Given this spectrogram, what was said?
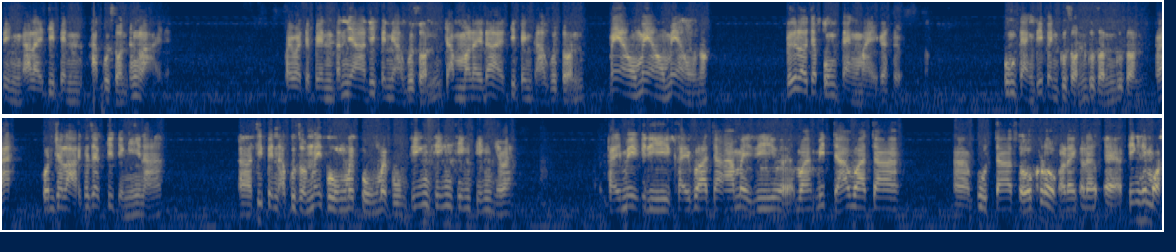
สิ่งอะไรที่เป็นอกุศลทั้งหลายเนี่ย ไม่ว่าจะเป็นสัญญาที่เป็นอกุศลจำอะไรได้ที่เป็นอกุศล ไม่เอาไม่เอาไม่เอาเนาะหรือเราจะปรุงแต่งใหม่ก็เถอะปรุงแต่งที่เป็นกุศลกุศลกุศลนะคนฉลาดก็จะคิดอย่างนี้นะอที่เป็นอกุศลไม่ปรุงไม่ปรุงไม่ปรุงทิ้งทิ้งทิ้งทิ้งใช่ไหมใครไม่ดี ใครวาจาไม่ดีวามิจฉาวาจาอพูดจาโสโครกอะไรก็แล้วแต่ทิ้งให้หมด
